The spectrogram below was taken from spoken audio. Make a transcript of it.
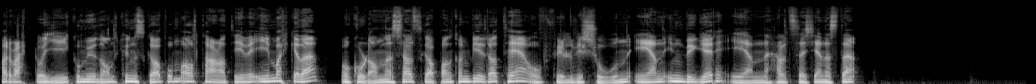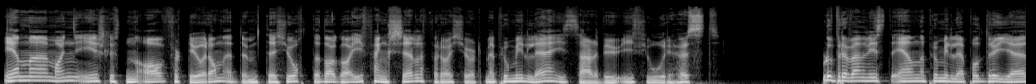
har vært å gi kommunene kunnskap om alternativet i markedet, og hvordan selskapene kan bidra til å oppfylle visjonen én innbygger, én helsetjeneste. En mann i slutten av 40-årene er dømt til 28 dager i fengsel for å ha kjørt med promille i Selbu i fjor høst. Blodprøven viste en promille på drøye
